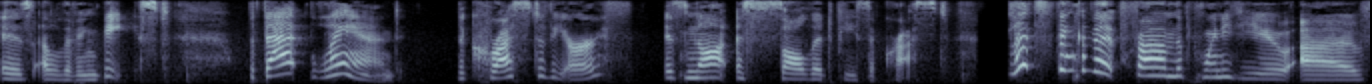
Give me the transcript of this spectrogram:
is a living beast. But that land, the crust of the Earth, is not a solid piece of crust. Let's think of it from the point of view of,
